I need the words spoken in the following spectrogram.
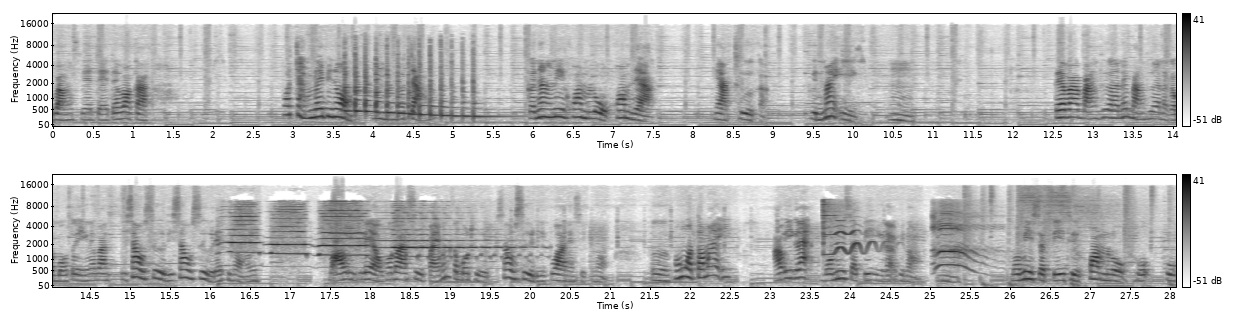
หวังเสียใจ แต่ว่าก็บ่าจำเลยพี่น้อง อืมบ่าจำก็ยังมีความโลภความอยาก อยากถือกอะขึ้นมาอีก อืม แต่ว่าบางเทือในบางเทือน่ะก็บอกตัวเองนะว่าสิเศร้าซื้อสิเศร้าซื้อได้พี่น้องเอ้ยบ่เอาอีกแล้วเพราะว่าซื้อไปมันก็บ่ถือเศร้าซื้อดีกว่าจังซี่พี่น้อง เออพองวดต่อมาอีก เอาอีกแล้วบ่มีสติอีกแล้วพี่น้อง อืม บ่มีสติถือความโลภถูก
